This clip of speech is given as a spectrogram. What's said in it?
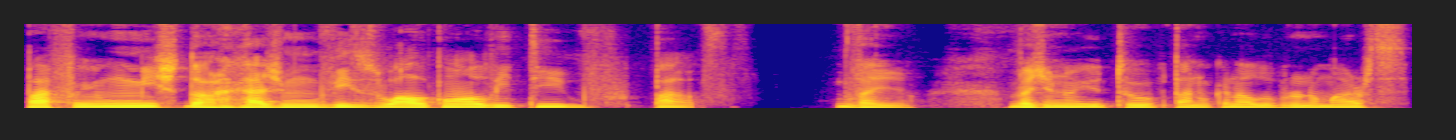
Pá, foi um misto de orgasmo visual com auditivo. Pá, vejam. Vejam no YouTube, está no canal do Bruno Mars.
